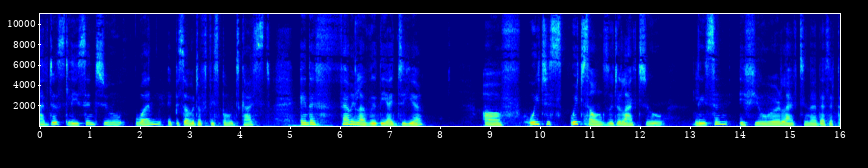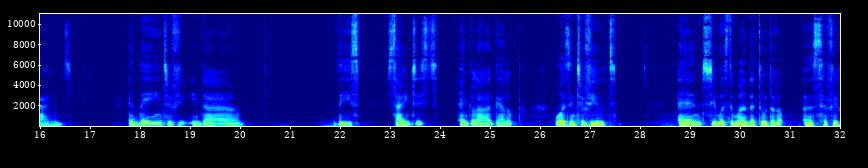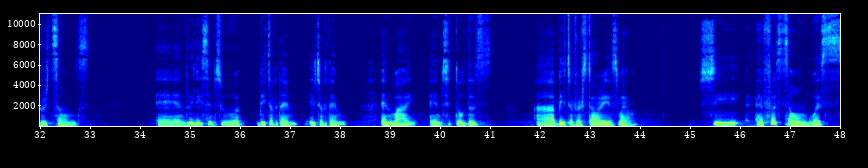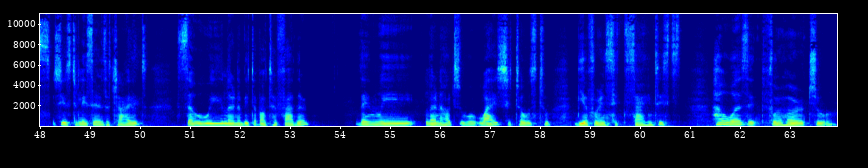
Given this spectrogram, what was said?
I've just listened to one episode of this podcast and I fell in love with the idea of which is, which songs would you like to listen if you were left in a desert island. And they interview in the, these scientists, Angela Gallop, was interviewed and she was the one that told us her favorite songs. And we listened to a bit of them, each of them, and why. And she told us a bit of her story as well. She, her first song was, she used to listen as a child. So we learn a bit about her father. Then we learn how to, why she chose to be a forensic scientist. How was it for her to,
